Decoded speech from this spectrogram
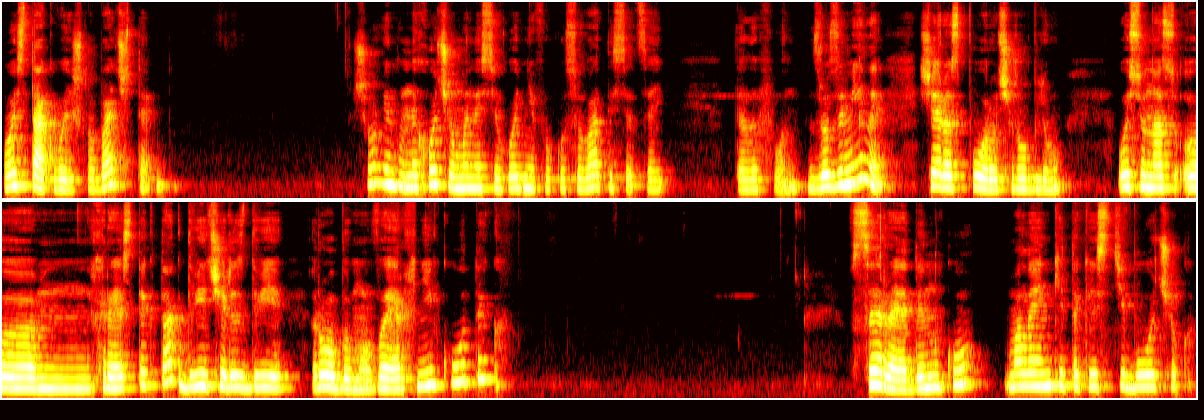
ось так вийшло, бачите? Що він не хоче у мене сьогодні фокусуватися, цей телефон. Зрозуміли? Ще раз поруч роблю. Ось у нас ем, хрестик, так? Дві через дві робимо верхній кутик. Всерединку маленький такий стібочок.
